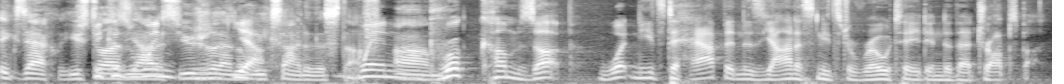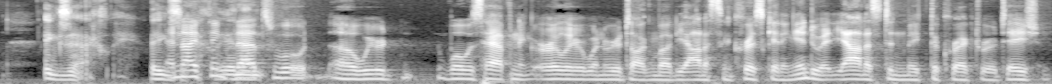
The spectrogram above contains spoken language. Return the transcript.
Exactly. You still Because have when usually on the yeah, weak side of this stuff. When Um, Brook comes up, what needs to happen is Giannis needs to rotate into that drop spot. exactly. exactly. And I think then- that's what uh, we were what was happening earlier when we were talking about Giannis and Khris getting into it. Giannis didn't make the correct rotation.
